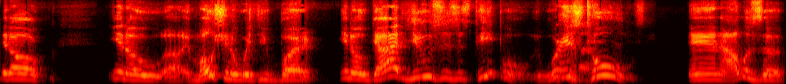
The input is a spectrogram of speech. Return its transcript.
get all, you know, uh, emotional with you, but, you know, God uses his people. We're his yeah. tools. And I was a,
